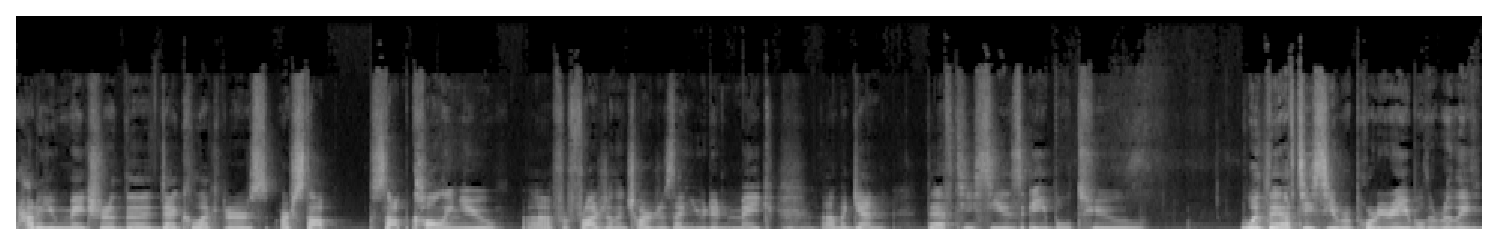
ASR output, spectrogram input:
how do you make sure the debt collectors are stop stop calling you uh, for fraudulent charges that you didn't make? Um, again, the FTC is able to, with the FTC report, you're able to really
